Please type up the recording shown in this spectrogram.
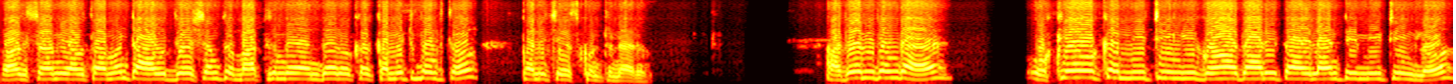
భాగస్వామి అవుతామంటే ఆ ఉద్దేశంతో మాత్రమే అందరు ఒక కమిట్మెంట్తో పని చేసుకుంటున్నారు. అదేవిధంగా ఒకే ఒక మీటింగ్ ఈ ఇలాంటి మీటింగ్లో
